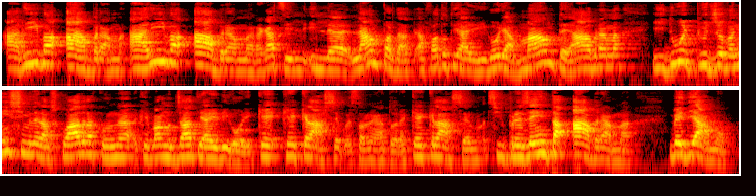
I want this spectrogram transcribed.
arriva Abram, arriva Abram, ragazzi, il, il Lampard ha, ha, fatto tirare i rigori a Mount e Abram, i due più giovanissimi della squadra con, che vanno già a tirare i rigori. Che, che classe questo allenatore, che classe, ci presenta Abram. Vediamo,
